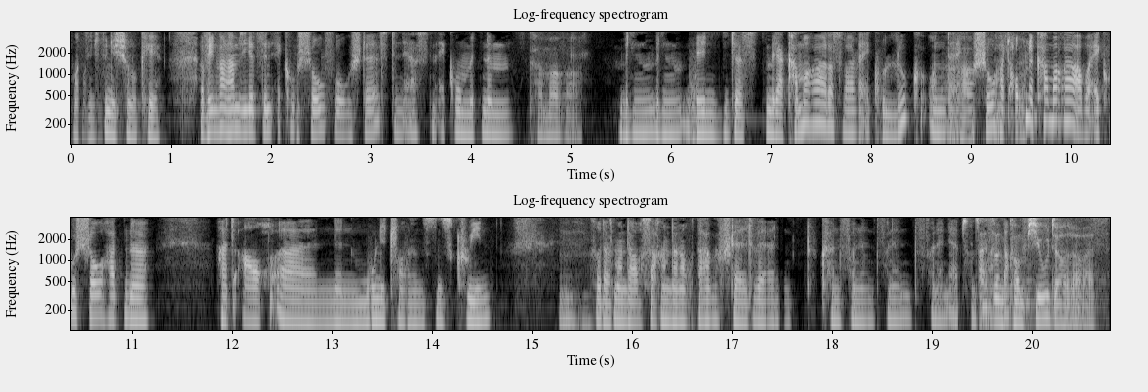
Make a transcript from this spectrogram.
Weiß nicht, Finde ich schon okay. Auf jeden Fall haben sie jetzt den Echo Show vorgestellt, den ersten Echo mit einem Kamera. mit, mit, mit, das, mit der Kamera, das war der Echo Look und der Aha, Echo Show hat auch eine Kamera, aber Echo Show hat eine hat auch äh, einen Monitor, sonst ein Screen, Mhm. so dass man da auch Sachen dann auch dargestellt werden können von den von den von den Apps und so. Also ein. Computer oder was?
